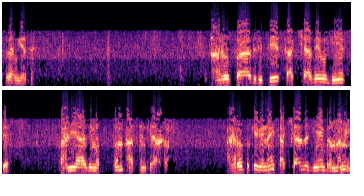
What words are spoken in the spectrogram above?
पूरा हो गया था आरोपादृत्य साक्षादेव ज्ञ से पानी आदि मतम आशंका आरोप के बिना ही साक्षात ज्ञ ब्रह्म में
